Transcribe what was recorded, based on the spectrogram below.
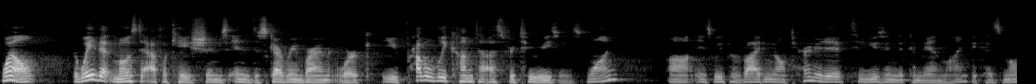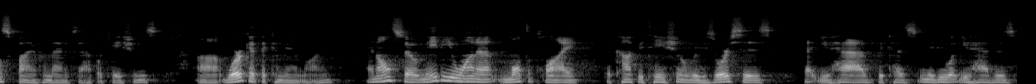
Well, the way that most applications in the discovery environment work, you probably come to us for two reasons. One uh, is we provide an alternative to using the command line because most bioinformatics applications uh, work at the command line. And also maybe you want to multiply the computational resources that you have because maybe what you have is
